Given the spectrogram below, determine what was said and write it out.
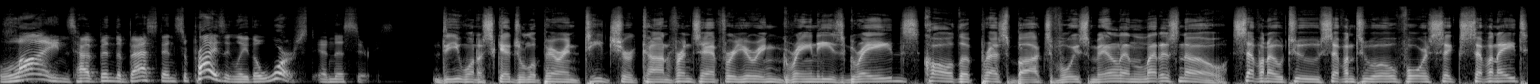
lines have been the best and surprisingly the worst in this series. Do you want to schedule a parent teacher conference after hearing Graney's grades? Call the press box voicemail and let us know. 702 720 4678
